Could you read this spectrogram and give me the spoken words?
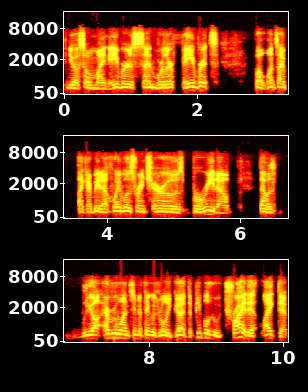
you know, some of my neighbors said were their favorites. But once I like I made a huevos rancheros burrito that was we all everyone seemed to think was really good. The people who tried it liked it,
